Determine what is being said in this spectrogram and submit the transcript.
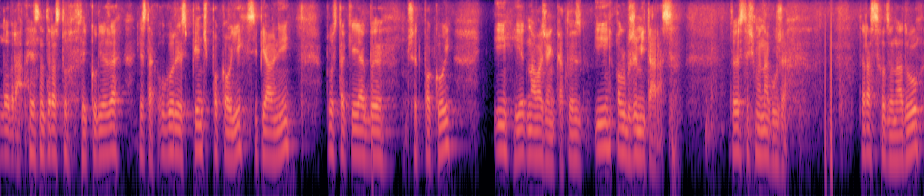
Dobra, jestem teraz tu w tej kurierze. Jest tak, u góry jest pięć pokoi, sypialni, plus taki jakby przedpokój i jedna łazienka. To jest i olbrzymi taras. To jesteśmy na górze. Teraz schodzę na dół.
